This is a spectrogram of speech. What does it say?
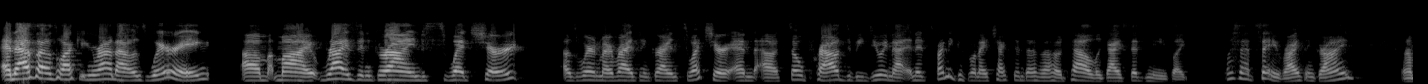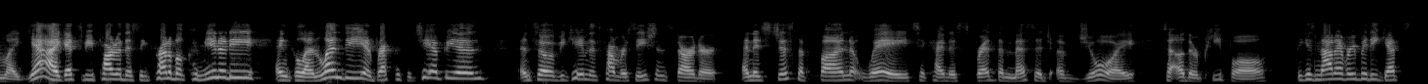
And as I was walking around, I was wearing um, my Rise and Grind sweatshirt I was wearing my Rise and Grind sweatshirt and uh, so proud to be doing that. And it's funny because when I checked into the hotel, the guy said to me, he's like, What's that say? Rise and Grind? And I'm like, Yeah, I get to be part of this incredible community and Glenn Lundy and Breakfast of Champions. And so it became this conversation starter. And it's just a fun way to kind of spread the message of joy to other people because not everybody gets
